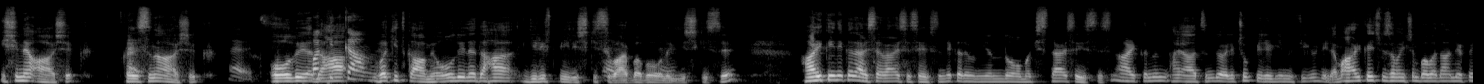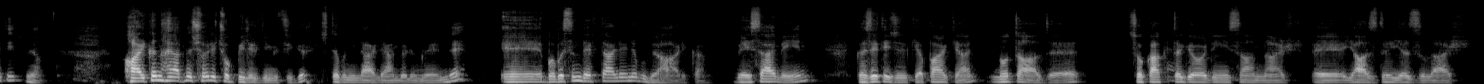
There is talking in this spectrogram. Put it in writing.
işine aşık, karısına evet. aşık. Evet. Oğluyla vakit daha kalmıyor. vakit kalmıyor. Oğluyla daha girift bir ilişkisi evet. var baba oğlu evet. ilişkisi. Harikayı ne kadar severse sevsin, ne kadar onun yanında olmak isterse istesin. Harika'nın hayatında öyle çok belirgin bir figür değil. Ama Harika hiçbir zaman için babadan nefret etmiyor. Harika'nın hayatında şöyle çok belirgin bir figür kitabın ilerleyen bölümlerinde. Ee, babasının defterlerini buluyor Harika. Veysel Bey'in gazetecilik yaparken not aldığı, sokakta evet. gördüğü insanlar, e, yazdığı yazılar,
